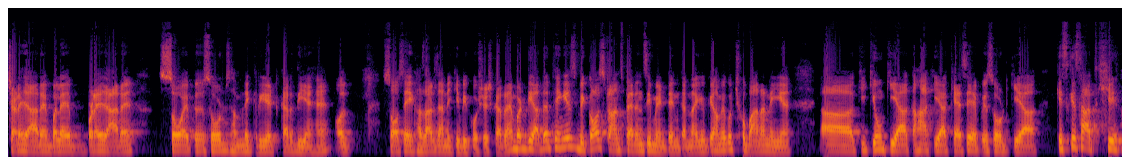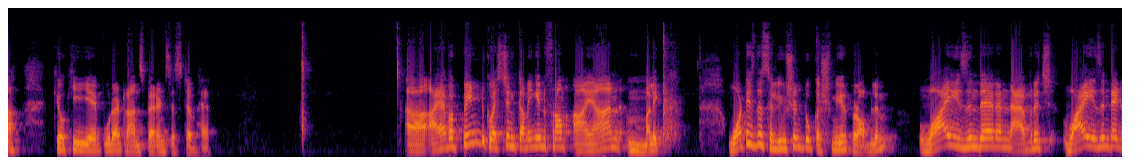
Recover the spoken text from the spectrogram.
चढ़े जा रहे हैं भले बढ़े जा रहे हैं सौ एपिसोड हमने क्रिएट कर दिए हैं और सौ से एक हज़ार जाने की भी कोशिश कर रहे हैं। But the other thing is because transparency maintain करना है क्योंकि हमें कुछ छुपाना नहीं है आ, कि क्यों किया कहाँ किया कैसे एपिसोड किया किसके साथ किया क्योंकि ये पूरा ट्रांसपेरेंट सिस्टम है। I have a pinned question coming in from Ayaan Malik what is the solution to kashmir problem? why isn't there an average why isn't an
